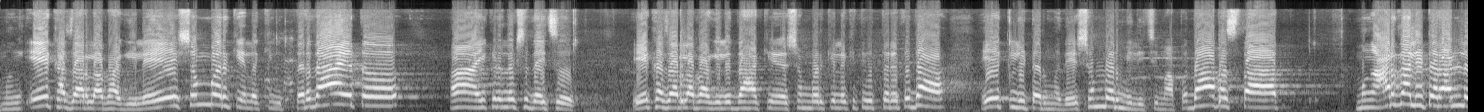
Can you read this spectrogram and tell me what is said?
मग एक हजारला भागिले शंभर केलं की उत्तर दहा येतं हा इकडे लक्ष द्यायचं. एक हजारला भागिले दहा के शंभर केलं किती उत्तर येतं? दहा. एक लिटरमध्ये शंभर मिलीची माप दहा बसतात. मग अर्धा लिटर आणलं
